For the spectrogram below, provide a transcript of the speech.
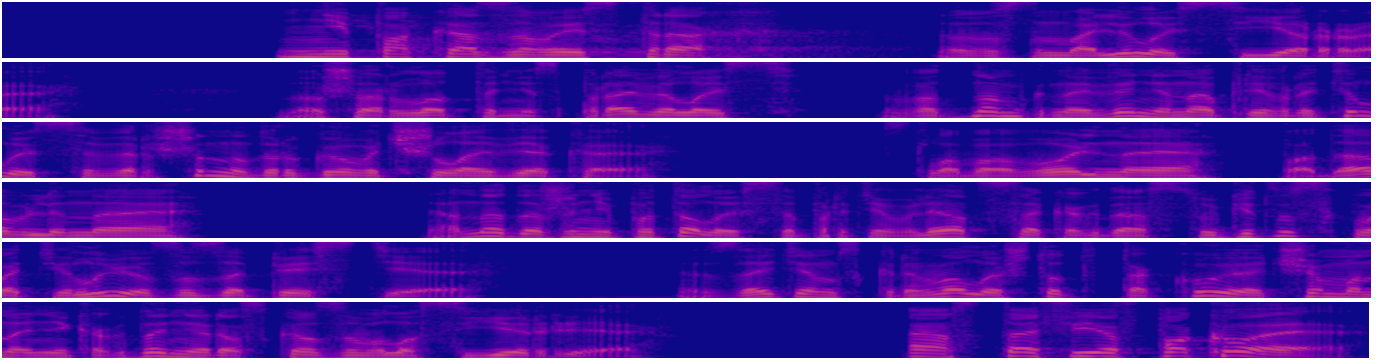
«Не показывай страх!» – взмолилась Сьерра. Но Шарлотта не справилась. В одно мгновение она превратилась в совершенно другого человека. Слабовольная, подавленная. Она даже не пыталась сопротивляться, когда Сугита схватил её за запястье. За этим скрывалось что-то такое, о чём она никогда не рассказывала Сьерре. «Оставь её в покое!»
